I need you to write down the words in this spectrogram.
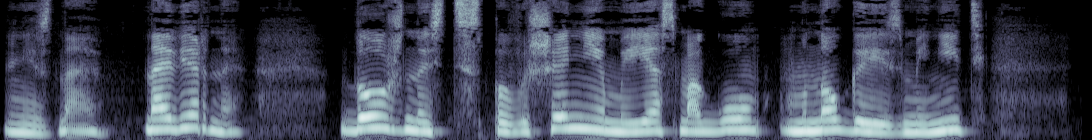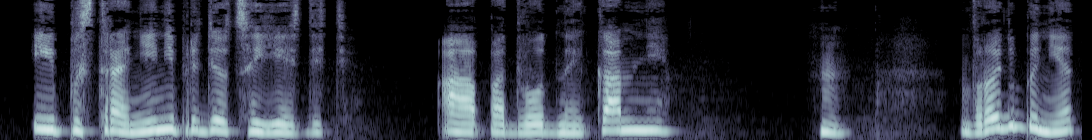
Не знаю. Наверное. Должность с повышением, и я смогу многое изменить, и по стране не придется ездить. А подводные камни? Хм, вроде бы нет.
